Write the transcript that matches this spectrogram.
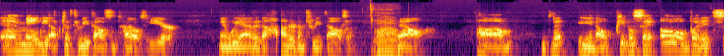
and maybe up to 3,000 titles a year. And we added 103,000. Wow. Now, um, that you know, people say, "Oh, but it's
